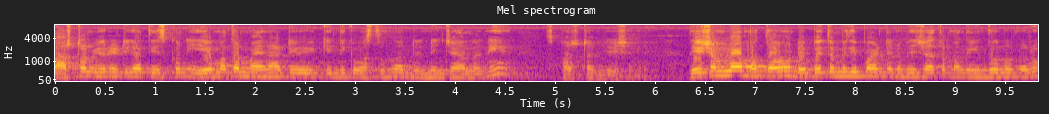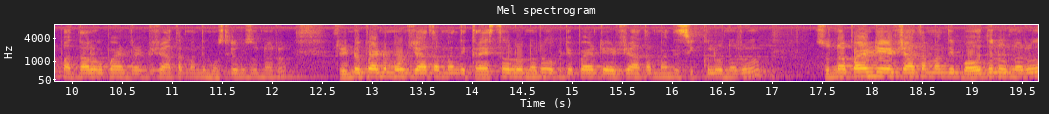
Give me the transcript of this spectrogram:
రాష్ట్రం యూనిట్గా తీసుకొని ఏ మతం మైనార్టీ కిందికి వస్తుందో నిర్ణయించాలని స్పష్టం చేసింది. దేశంలో మొత్తం డెబ్బై తొమ్మిది పాయింట్ ఎనిమిది శాతం మంది హిందువులు ఉన్నారు పద్నాలుగు పాయింట్ రెండు శాతం మంది ముస్లిమ్స్ ఉన్నారు రెండు పాయింట్ మూడు శాతం మంది క్రైస్తవులు ఉన్నారు ఒకటి పాయింట్ ఏడు శాతం మంది సిక్కులు ఉన్నారు సున్నా పాయింట్ ఏడు శాతం మంది బౌద్ధులు ఉన్నారు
